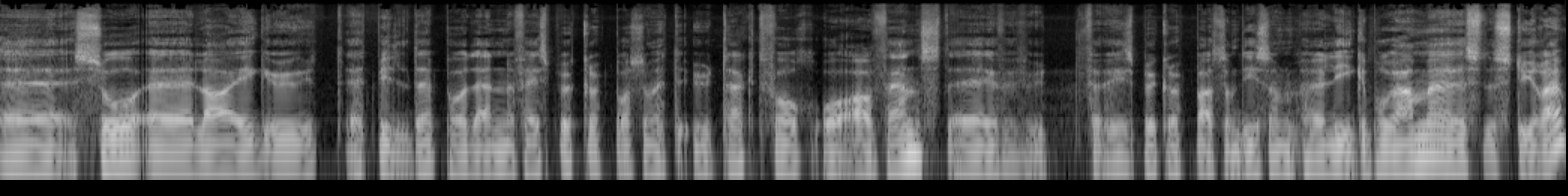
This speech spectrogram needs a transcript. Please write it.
eh, så eh, la jeg ut et bilde på den Facebook-gruppa som heter Utakt for og av fans. Det er Facebook-gruppa som de som eh, liker programmet styrer.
